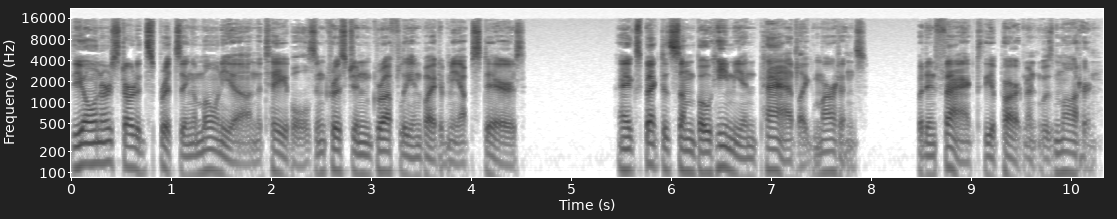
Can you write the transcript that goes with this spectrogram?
The owner started spritzing ammonia on the tables, and Christian gruffly invited me upstairs. I expected some bohemian pad like Martin's, but in fact, the apartment was modern,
